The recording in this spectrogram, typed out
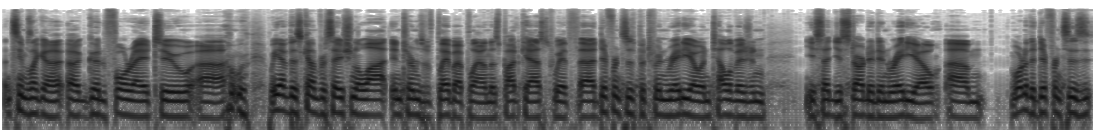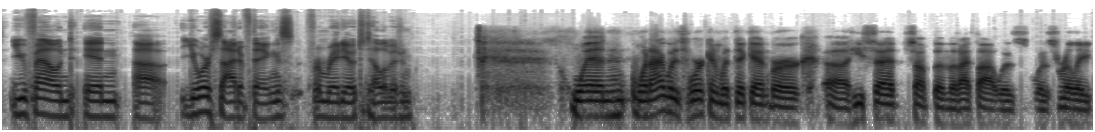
That seems like a, a good foray to. Uh, we have this conversation a lot in terms of play by play on this podcast with uh, differences between radio and television. You said you started in radio. Um, what are the differences you found in uh, your side of things from radio to television? when when I was working with Dick Enberg, uh, he said something that I thought was was really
